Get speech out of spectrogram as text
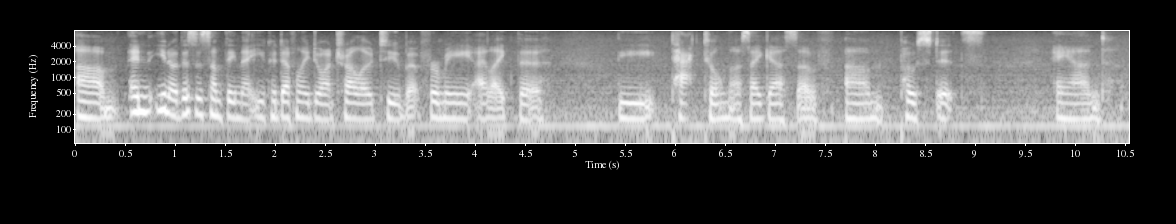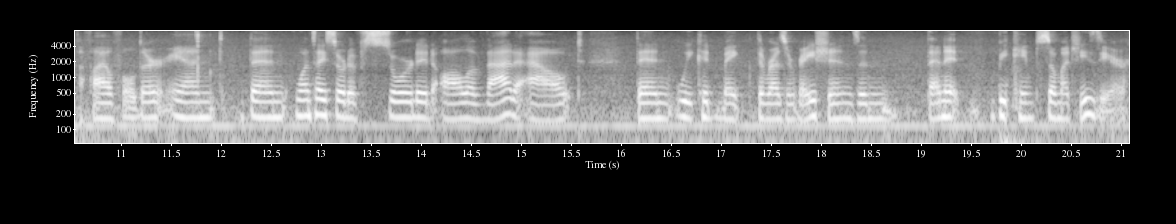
um, and you know this is something that you could definitely do on Trello too but for me I like the the tactileness I guess of um, post-its and a file folder and then once I sort of sorted all of that out, then we could make the reservations and then it became so much easier.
